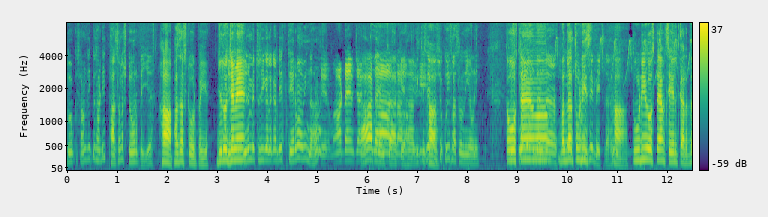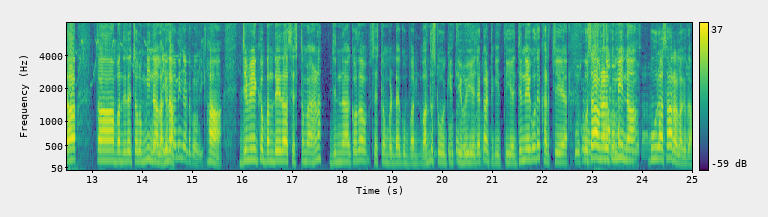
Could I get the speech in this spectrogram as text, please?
ਲੋਕ ਸਮਝਦੇ ਕਿ ਸਾਡੀ ਫਸਲ ਸਟੋਰ ਪਈ ਹੈ ਹਾਂ ਫਸਲ ਸਟੋਰ ਪਈ ਹੈ ਜਦੋਂ ਜਿਵੇਂ ਜਿਵੇਂ ਤੁਸੀਂ ਗੱਲ ਕਰਦੇ 13ਵਾਂ ਮਹੀਨਾ ਹਨਾ? ਫੇਰ ਆ ਟਾਈਮ ਚ ਆ ਆਹ ਟਾਈਮ ਚ ਆ ਕੇ ਹਾਂ ਵੀ ਕਿਸੇ ਪਾਸੇ ਕੋਈ ਫਸਲ ਨਹੀਂ ਆਉਣੀ। ਤਾਂ ਉਸ ਟਾਈਮ ਬੰਦਾ ਤੂੜੀ ਸੇ ਵੇਚਦਾ ਹਨਾ। ਹਾਂ ਤੂੜੀ ਉਸ ਟਾਈਮ ਸੇਲ ਕਰਦਾ ਤਾਂ ਬੰਦੇ ਦਾ ਚਲੋ ਮਹੀਨਾ 13ਵਾਂ ਮਹੀਨਾ ਟਪਾਉਂਦੀ। ਹਾਂ ਜਿਵੇਂ ਇੱਕ ਬੰਦੇ ਦਾ ਸਿਸਟਮ ਹੈ ਹਨਾ ਜਿੰਨਾ ਕੁ ਉਹਦਾ ਸਿਸਟਮ ਵੱਡਾ ਕੋਈ ਵੱਧ- ਵੱਧ ਸਟੋਰ ਕੀਤੀ ਹੋਈ ਹੈ ਜਾਂ ਘੱਟ ਕੀਤੀ ਹੈ ਜਿੰਨੇ ਕੁ ਉਹਦੇ ਖਰਚੇ ਆ ਉਸ ਹਿਸਾਬ ਨਾਲ ਕੋਈ ਮਹੀਨਾ ਪੂਰਾ ਸਹਾਰਾ ਲੱਗਦਾ।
